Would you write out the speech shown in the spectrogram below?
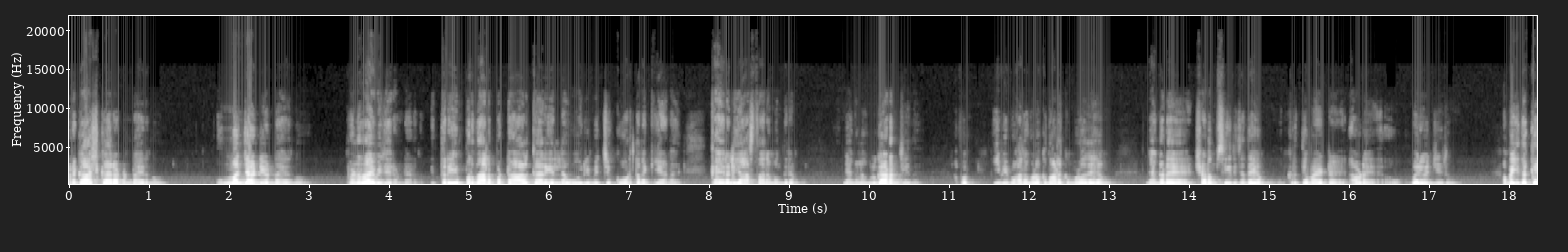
പ്രകാശ് കാരാട്ടുണ്ടായിരുന്നു ഉമ്മൻചാണ്ടി ഉണ്ടായിരുന്നു പിണറായി വിജയൻ ഉണ്ടായിരുന്നു. ഇത്രയും പ്രധാനപ്പെട്ട ആൾക്കാരെ എല്ലാം ഒരുമിച്ച് കോർത്തിണക്കിയാണ് കൈരളി ആസ്ഥാന മന്ദിരം ഞങ്ങൾ ഉദ്ഘാടനം ചെയ്തത്. അപ്പം ഈ വിവാദങ്ങളൊക്കെ നടക്കുമ്പോഴും അദ്ദേഹം ഞങ്ങളുടെ ക്ഷണം സ്വീകരിച്ച് അദ്ദേഹം കൃത്യമായിട്ട് അവിടെ വരികയും ചെയ്തിരുന്നു. അപ്പോൾ ഇതൊക്കെ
